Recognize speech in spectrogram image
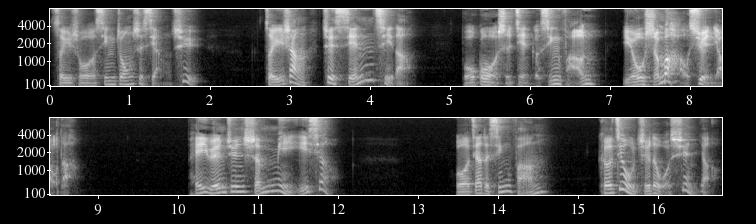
虽说心中是想去，嘴上却嫌弃道：“不过是建个新房，有什么好炫耀的？”裴元君神秘一笑：“我家的新房，可就值得我炫耀。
